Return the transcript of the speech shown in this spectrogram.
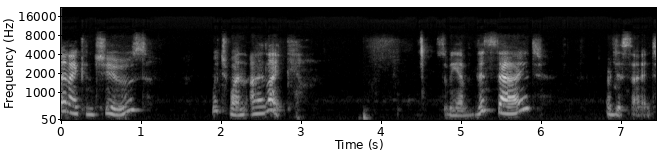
Then I can choose which one I like. So we have this side or this side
